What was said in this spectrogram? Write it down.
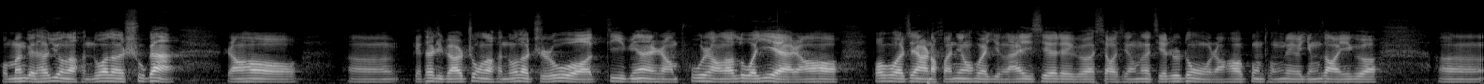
我们给它用了很多的树干，然后，呃，给它里边种了很多的植物，地面上铺上了落叶，然后包括这样的环境会引来一些这个小型的节肢动物，然后共同这个营造一个，呃，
